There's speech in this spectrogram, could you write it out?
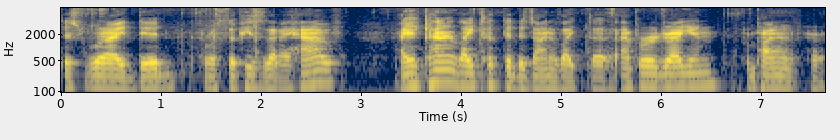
this is what I did with the pieces that I have. I kind of like took the design of like the Emperor Dragon from Pine or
